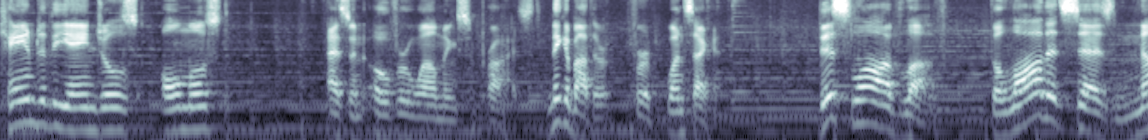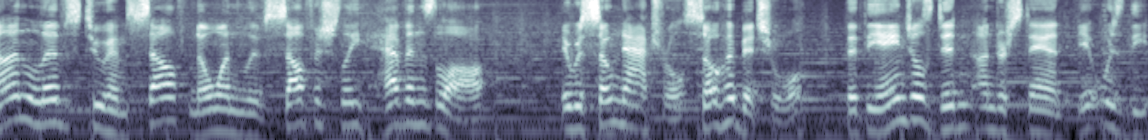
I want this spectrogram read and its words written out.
came to the angels almost as an overwhelming surprise. Think about that for one second. This law of love, the law that says none lives to himself, no one lives selfishly, heaven's law, it was so natural, so habitual, that the angels didn't understand it was the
